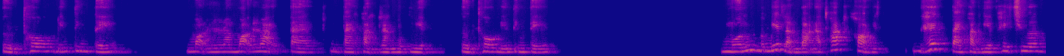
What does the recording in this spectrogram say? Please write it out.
từ thô đến tinh tế mọi là mọi loại tài tài khoản ràng buộc nghiệp từ thô đến tinh tế. Muốn biết là bạn đã thoát khỏi hết tài khoản nghiệp hay chưa,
